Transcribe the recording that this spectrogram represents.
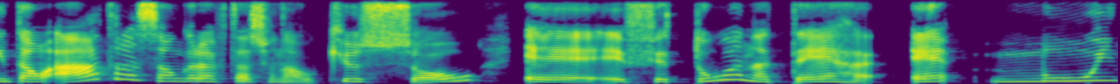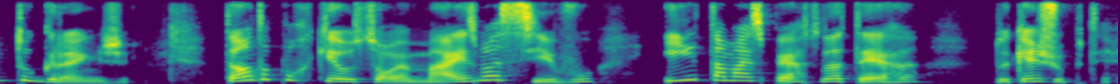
Então, a atração gravitacional que o Sol é, efetua na Terra é muito grande. Tanto porque o Sol é mais massivo e está mais perto da Terra do que Júpiter.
